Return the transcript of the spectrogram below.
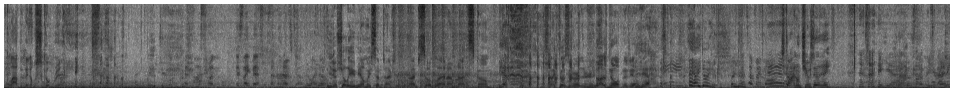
glad that they're not scum, really. This one is like this. You know, Shelly emailed me sometimes. She said, I'm so glad I'm not scum. yeah. It's like those Northerners. That's Northerners, yeah. Yeah. Hey, how you doing? How you doing? That's how my mom. Starting on Tuesday, eh? yeah. Are you ready?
